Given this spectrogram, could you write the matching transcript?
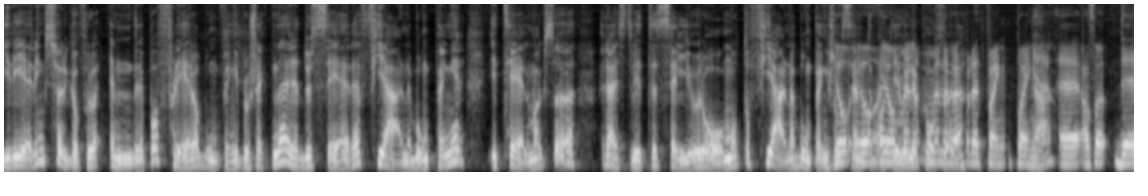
i regjering sørga for å endre på flere av bompengeprosjektene. Redusere, fjerne bompenger. I Telemark så reiste vi til Seljord og Åmot og fjerna bompenger som jo, Senterpartiet jo, jo, men, ville påføre. Men hør på det poeng, poenget. Ja. Eh, altså, det,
